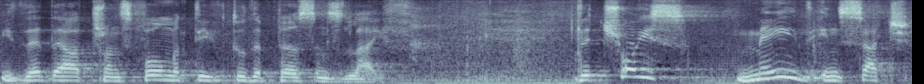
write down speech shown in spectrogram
is that they are transformative to the person's life. The choice made in such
